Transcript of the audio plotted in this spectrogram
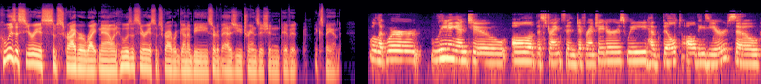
Who is a Sirius subscriber right now, and who is a Sirius subscriber going to be sort of as you transition, pivot, expand? Well, look, we're leaning into all of the strengths and differentiators we have built all these years. So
